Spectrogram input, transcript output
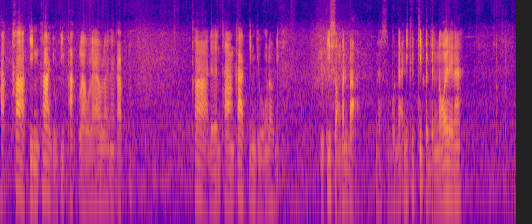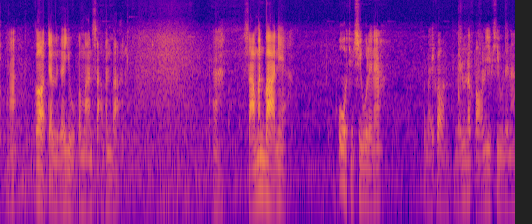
หักค่ากินค่าอยู่ที่พักเราแล้วแล้วนะครับ ค่าเดินทางค่ากินอยู่ของเราเนี่ย อยู่ที่สองพันบาทนะสมมตินะอันนี้คือคิดแบบอย่างน้อยเลยนะนะฮะก็จะเหลืออยู่ประมาณสามพันบาท สามพันบาทเนี่ย โอ้ชิวๆเลยนะ สมัยก่อนสมัยรุ่นนักปอนี่ชิวเลยนะ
